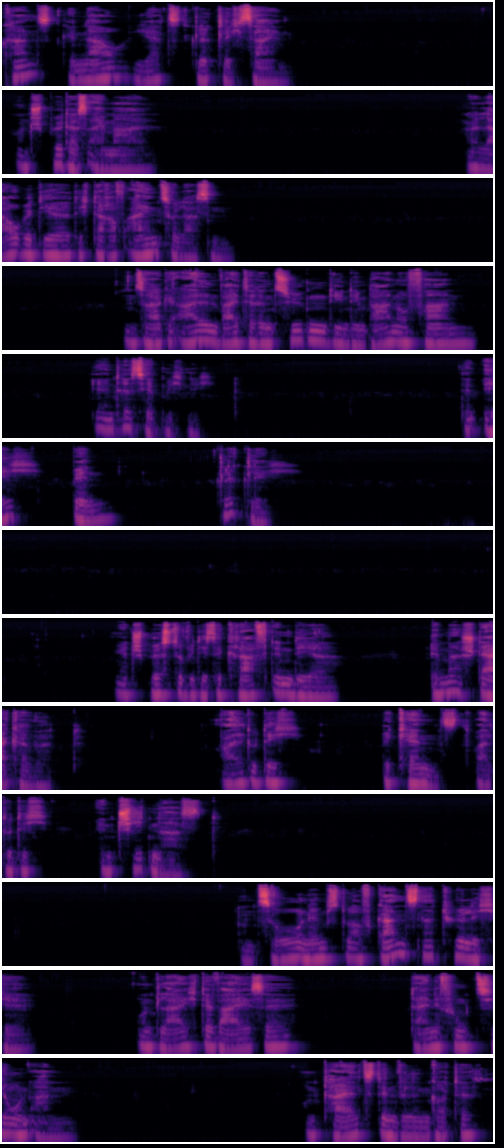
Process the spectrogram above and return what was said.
Du kannst genau jetzt glücklich sein. Und spür das einmal. Erlaube dir, dich darauf einzulassen. Und sage allen weiteren Zügen, die in den Bahnhof fahren, ihr interessiert mich nicht. Denn ich bin glücklich. Jetzt spürst du, wie diese Kraft in dir immer stärker wird, weil du dich bekennst, weil du dich entschieden hast. Und so nimmst du auf ganz natürliche und leichte Weise deine Funktion an und teilst den Willen Gottes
